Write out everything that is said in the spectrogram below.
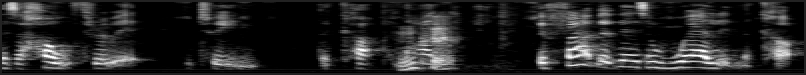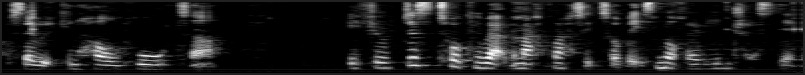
there's a hole through it between the cup and okay. handle. The fact that there's a well in the cup so it can hold water, if you're just talking about the mathematics of it, it's not very interesting.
